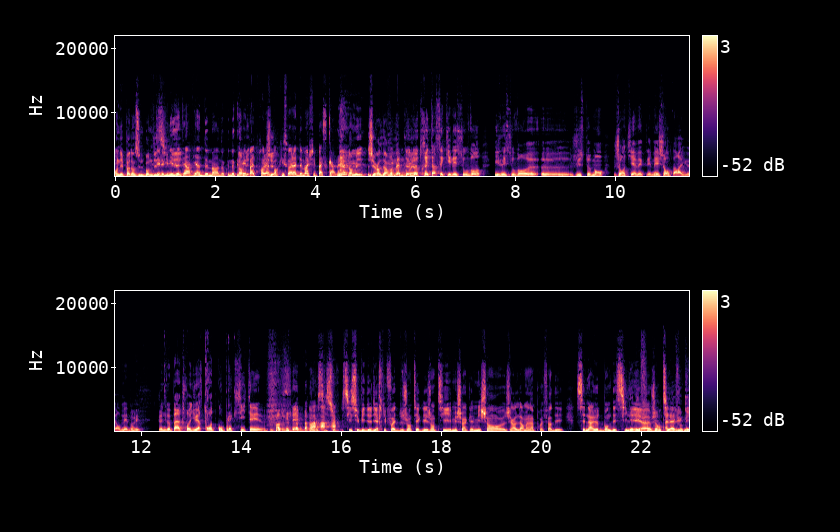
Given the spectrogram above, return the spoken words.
on n'est pas, dans une bande dessinée. Le ministre de l'Intérieur vient demain, donc ne créez pas de problème pour qu'il soit là demain chez Pascal. Non mais Gérald Darmanin... Le problème de notre État, c'est qu'il est souvent, il est souvent euh, euh, justement gentil avec les méchants par ailleurs. Mais bon je ne veux pas introduire trop de complexité. Euh, non, mais s'il suffit de dire qu'il faut être gentil avec les gentils et méchant avec les méchants, euh, Gérald Darmanin pourrait faire des scénarios de bande dessinée Il y a des faux euh, gentils, à la Lucky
